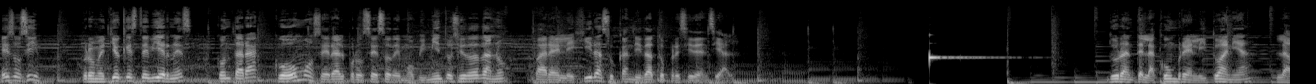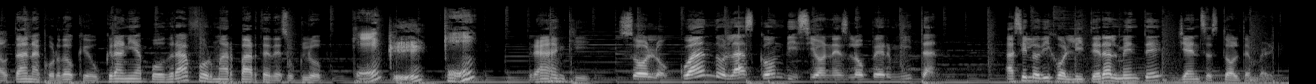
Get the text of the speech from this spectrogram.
Eso sí, prometió que este viernes contará cómo será el proceso de movimiento ciudadano para elegir a su candidato presidencial. Durante la cumbre en Lituania, la OTAN acordó que Ucrania podrá formar parte de su club. ¿Qué? ¿Qué? ¿Qué? Tranqui, solo cuando las condiciones lo permitan. Así lo dijo literalmente Jens Stoltenberg.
